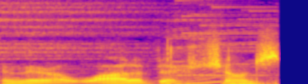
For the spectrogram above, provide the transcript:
And there are a lot of extra challenges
